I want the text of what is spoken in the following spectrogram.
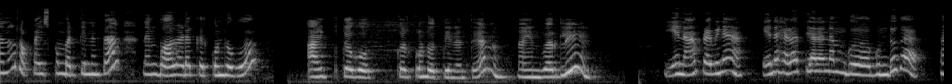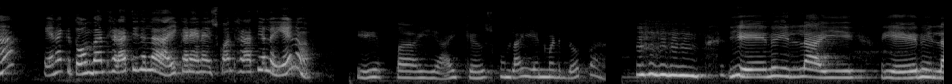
ನಾನು ರೊಕ್ಕ ಇಸ್ಕೊಂಡ್ ಬರ್ತೀನಿ ಅಂತ ನಂಗೆ ಬಾಲ್ ಆಡಕ್ಕೆ ಕರ್ಕೊಂಡು ಹೋಗು. ಆಯ್ತು ತಗೋ, ಕರ್ಕೊಂಡು ಹೋಗ್ತೀನಂತೆ ನಾ ಇನ್ ಬರ್ಲಿ? ಏನಾ ಪ್ರವೀಣ, ಏನ ಹೇಳತ್ತೀಯಲ್ಲ ನಮ್ ಗು- ಗುಂಡುಗ? ಹಾ ಏನಕ್ಕೆ ತೊಗೊಂಬ ಅಂತ ಹೇಳತ್ತಿದಲ್ಲ ಆಯಿ ಕಡೆ ಏನೋ ಇಸ್ಕೊಂಡ್ ಹೇಳತ್ತಿಯಲ್ಲ ಏನು ಏಪ್ಪ ಈ ಆಯಿ ಕೇಳಿಸ್ಕೊಂಡ್ಲ? ಏನು ಮಾಡಿದ್ಲಪ್ಪ? ಏನು ಇಲ್ಲ ಈ ಏನು ಇಲ್ಲ.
